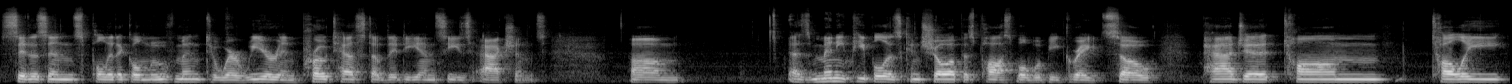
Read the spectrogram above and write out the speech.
citizens political movement to where we are in protest of the DNC's actions. Um, as many people as can show up as possible would be great. So Paget, Tom, Tully,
